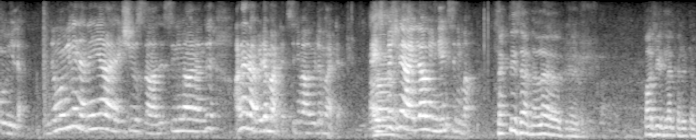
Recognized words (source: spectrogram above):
மூவில இந்த மூவில நிறைய இஷ்யூஸ் தான். அது சினிமாவில் வந்து ஆனா நான் விட மாட்டேன். சினிமாவை விட மாட்டேன். Especially I love Indian cinema Sakthi sir நல்லா கால்ஷீட்லாம் கரெக்டாக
